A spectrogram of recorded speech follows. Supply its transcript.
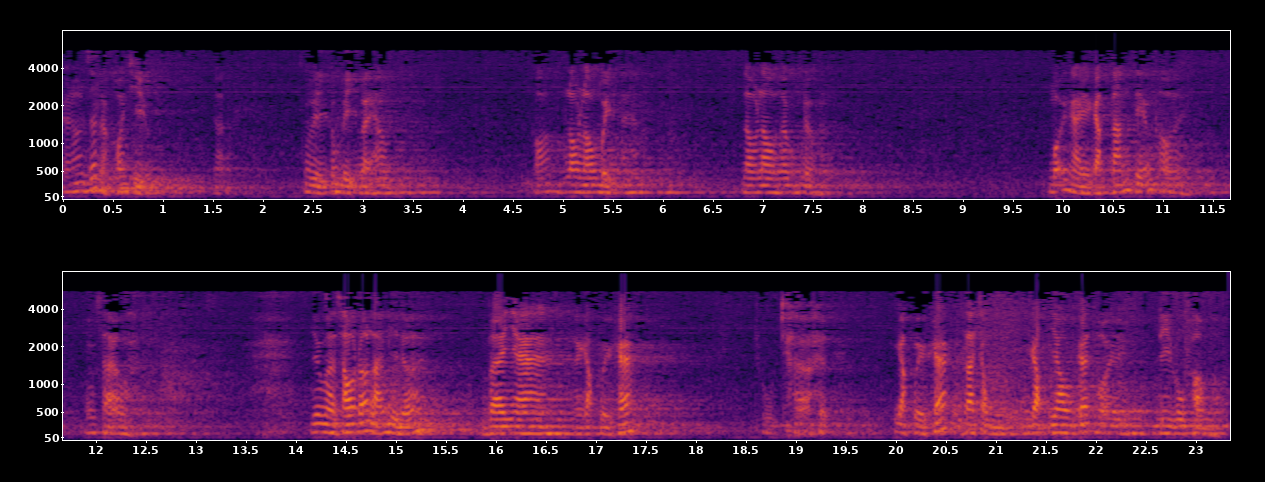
Cái đó rất là khó chịu. À, quý vị có bị vậy không? Có lâu lâu bị thôi. Lâu lâu thôi cũng được mỗi ngày gặp 8 tiếng thôi. Không sao. Nhưng mà sau đó làm gì nữa? Về nhà gặp người khác. Chú trời gặp người khác, người ta chồng gặp nhau cái thôi, đi vô phòng.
